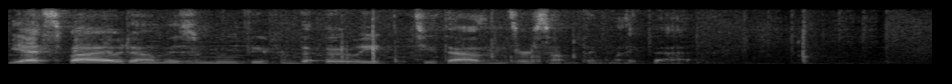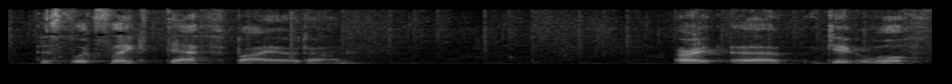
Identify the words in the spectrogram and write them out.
Yes, Biodome is a movie from the early 2000s or something like that. This looks like Death Biodome. Alright, uh, Gigawolf,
